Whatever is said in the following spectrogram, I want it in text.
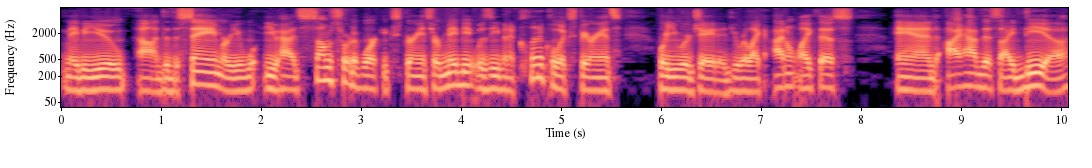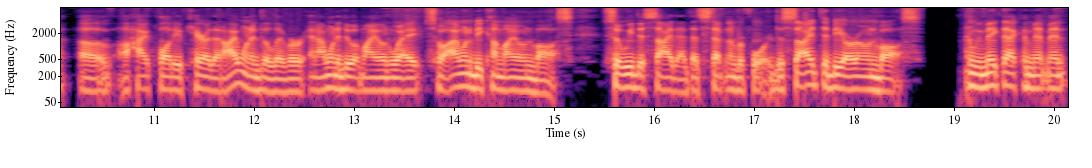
Maybe you uh, did the same, or you you had some sort of work experience, or maybe it was even a clinical experience where you were jaded. You were like, I don't like this. And I have this idea of a high quality of care that I want to deliver and I want to do it my own way. So I want to become my own boss. So we decide that. That's step number four. Decide to be our own boss. And we make that commitment.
